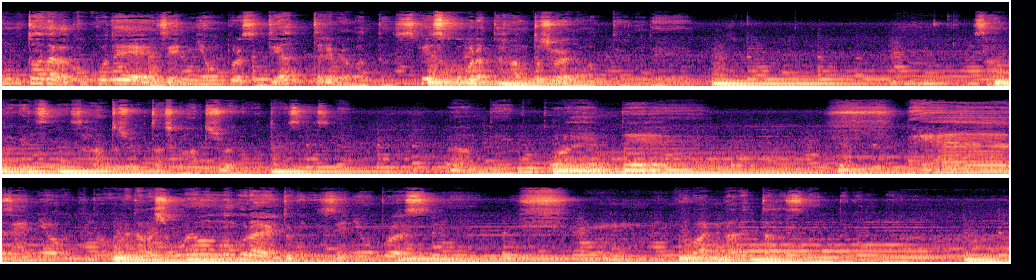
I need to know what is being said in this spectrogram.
本当はだからここで全日本プロレス出会ってればよかった。スペースコブラって半年ぐらいで終わってるので。3ヶ月半年確か半年ぐらいで終わってるんですね。なんでここら辺でねえ全日本俺だから小4のぐらいの時に全日本プロレスにうん不安になれたはずなんだ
